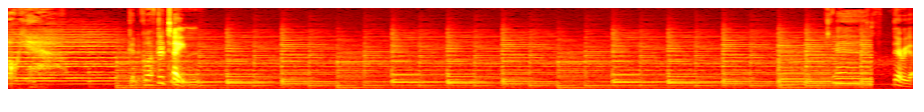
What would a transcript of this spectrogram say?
Oh yeah. Gonna go after Titan. There we go.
